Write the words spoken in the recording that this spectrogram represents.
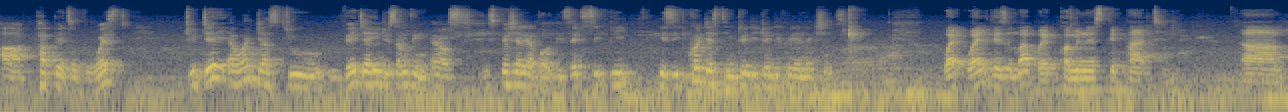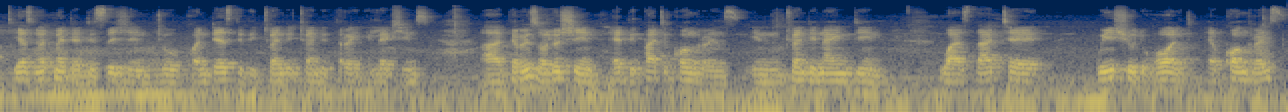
are puppets of the West. Today, I want us to venture into something else, especially about the ZCP. Is it contesting 2023 elections? Well, well the Zimbabwe Communist Party uh, has not made a decision to contest the 2023 elections. Uh, the resolution at the party congress in 2019 was that uh, we should hold a congress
